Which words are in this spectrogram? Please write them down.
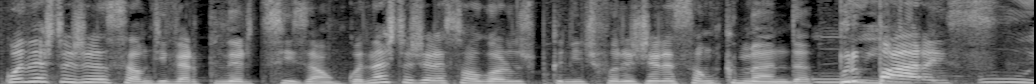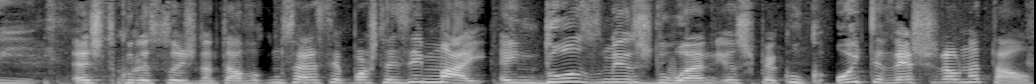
Quando esta geração tiver poder de decisão, quando esta geração agora dos pequeninos for a geração que manda, preparem-se. As decorações de Natal vão começar a ser postas em maio. Em 12 meses do ano, eu especulo que 8 a 10 será o Natal.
